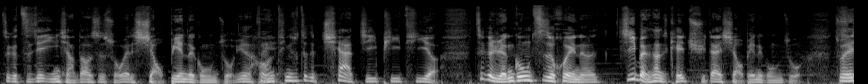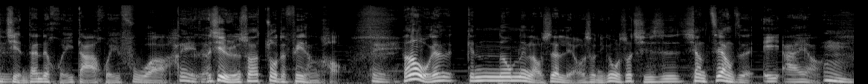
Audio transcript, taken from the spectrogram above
这个直接影响到是所谓的小编的工作，因为好像听说这个 Chat GPT 啊，这个人工智慧呢，基本上可以取代小编的工作，做一些简单的回答回复啊。对，而且有人说他做的非常好。对。然后我跟跟 Nomlin 老师在聊的时候，你跟我说，其实像这样子的 AI 啊，嗯，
